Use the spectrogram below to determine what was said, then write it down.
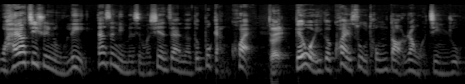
我还要继续努力，但是你们怎么现在呢都不赶快对，给我一个快速通道让我进入？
